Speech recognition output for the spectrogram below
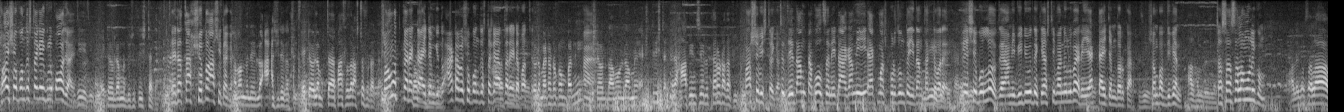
ছয়শো পঞ্চাশ টাকা এগুলো পাওয়া যায়। জি জি। এটা হলো আপনার দুশো তিরিশ টাকা। এটা চারশো তো আশি টাকা। সাবানদানি হলো আশি টাকা পিস এটা হলো পাঁচ হাজার আটশোশো টাকা। চমৎকার একটা আইটেম কিন্তু আঠারোশো পঞ্চাশ টাকায় আপনারা এটা পাচ্ছেন। এটা ম্যাটাটো কোম্পানি। এটার দাম হলো আপনার একশো তিরিশ টাকা। এটা হাফ ইঞ্চি হলো তেরো টাকা ফি পাঁচশো বিশ টাকা। আচ্ছা, যে দামটা বলছেন এটা আগামী এক মাস পর্যন্ত এই দাম থাকতে পারে? হ্যাঁ। এসে বলল যে আমি ভিডিও দেখে আসছি মাইনুল ভাইয়ের এই একটা আইটেম দরকার। সম্ভব দিবেন? আলহামদুলিল্লাহ। চাচা আসসালামু আলাইকুম। ওয়ালাইকুম সালাম।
